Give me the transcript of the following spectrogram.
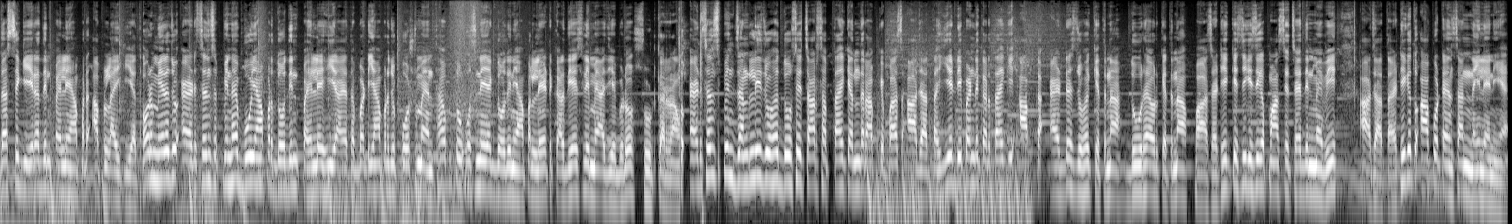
10 से 11 दिन पहले यहाँ पर अप्लाई किया था। और मेरा जो एडसेंस पिन है, वो यहाँ पर दो दिन पहले ही आया था बट यहाँ पर जो पोस्टमैन था तो उसने एक दो दिन यहाँ पर लेट कर दिया, इसलिए मैं आज ये वीडियो शूट कर रहा हूँ। तो एडसेंस पिन जनरली जो है दो से चार सप्ताह के अंदर आपके पास आ जाता है। ये डिपेंड करता है कि आपका एड्रेस जो है कितना दूर है और कितना पास है, ठीक? किसी किसी का पाँच से छः दिन में भी आ जाता है, ठीक है? तो आपको टेंशन नहीं लेनी है।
